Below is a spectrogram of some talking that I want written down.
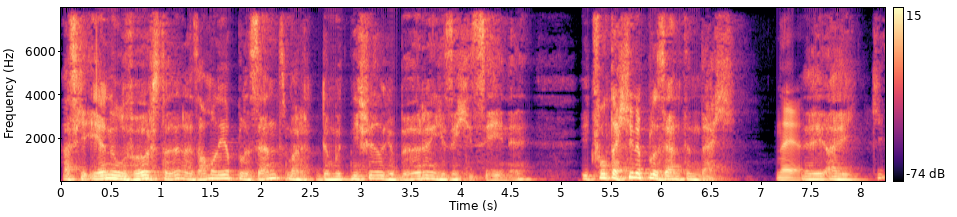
Als je 1-0 voor staat, hè, dat is allemaal heel plezant, maar er moet niet veel gebeuren en je zegt gezien. Hè. Ik vond dat geen plezante dag. Nee, Ey, ey, ik-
